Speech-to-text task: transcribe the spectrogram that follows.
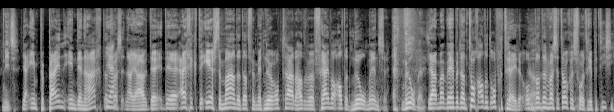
Niet. Ja, in Pepijn in Den Haag. Dat Ja. was, nou ja, de, de, eigenlijk de eerste maanden dat we met Neur optraden, hadden we vrijwel altijd nul mensen. Echt nul bent. Ja, maar we hebben dan toch altijd opgetreden. Om, Ja. Want dan was het ook een soort repetitie.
